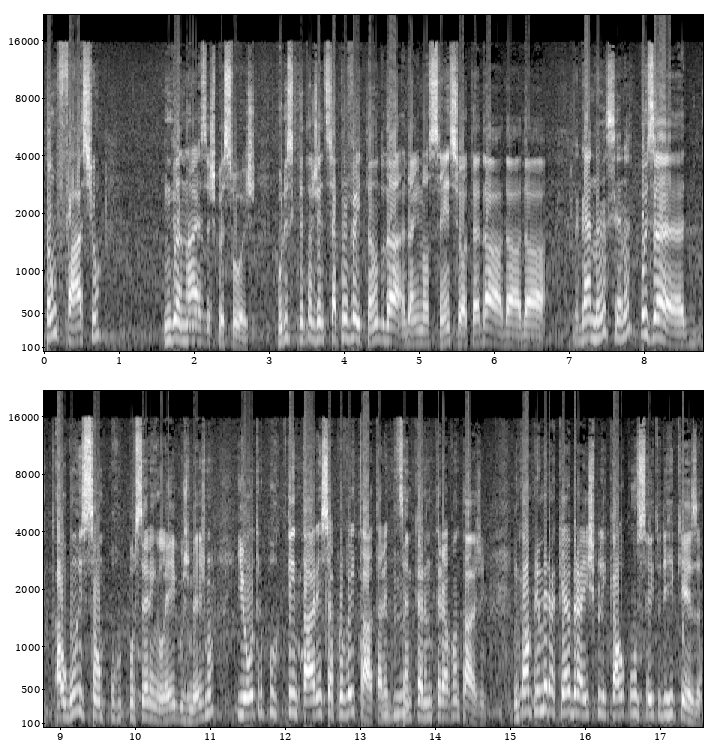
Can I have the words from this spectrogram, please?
tão fácil enganar essas pessoas. Por isso que tanta gente se aproveitando da, da inocência ou até da- da- da Ganância, né? Pois é, alguns são por, por serem leigos mesmo e outros por tentarem se aproveitar, estarem sempre querendo ter a vantagem. Então a primeira quebra é explicar o conceito de riqueza.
